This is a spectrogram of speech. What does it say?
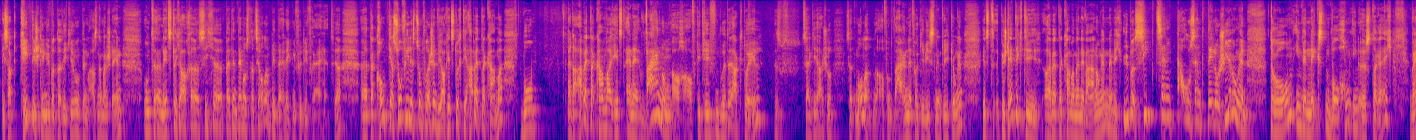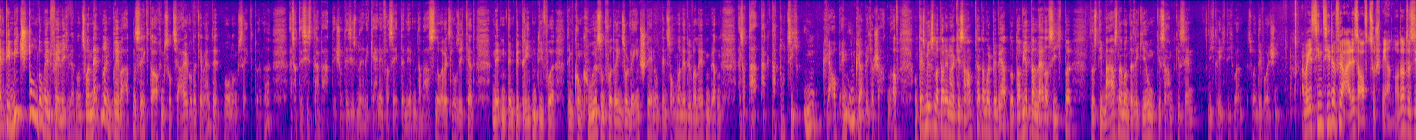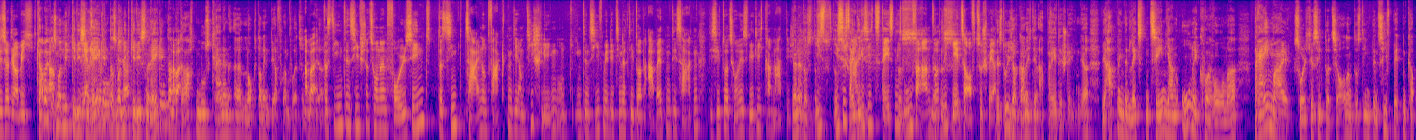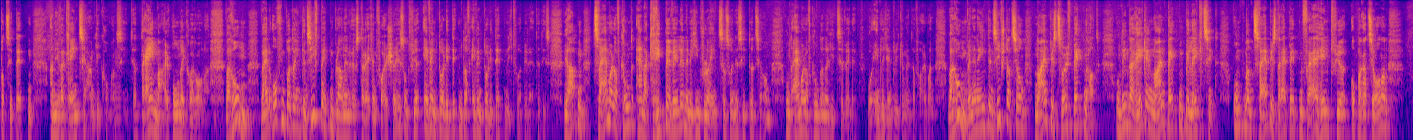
ich sage, kritisch gegenüber der Regierung und den Maßnahmen stehen und äh, letztlich auch äh, sich äh, bei den Demonstrationen beteiligen für die Freiheit. Ja. Äh, da kommt ja so vieles zum Vorschein, wie auch jetzt durch die Arbeiterkammer, wo bei der Arbeiterkammer jetzt eine Warnung auch aufgegriffen wurde, aktuell. Das zeige ich auch schon seit Monaten auf und warne vor gewissen Entwicklungen. Jetzt bestätigt die Arbeiterkammer meine Warnungen, nämlich über 17.000 Delogierungen drohen in den nächsten Wochen in Österreich, weil die Mietstundungen fällig werden. Und zwar nicht nur im privaten Sektor, auch im Sozial- oder Gemeindewohnungssektor. Ne? Also das ist dramatisch und das ist nur eine kleine Facette neben der Massenarbeitslosigkeit, neben den Betrieben, die vor dem Konkurs und vor der Insolvenz stehen und den Sommer nicht überleben werden. Also da, da, da tut sich unglaub, ein unglaublicher Schaden Schaden auf. Und das müssen wir dann in einer Gesamtheit einmal bewerten. Und da wird dann leider sichtbar, dass die Maßnahmen der Regierung gesamt gesehen nicht richtig waren. Das waren die falschen. Aber jetzt sind Sie dafür, alles aufzusperren, oder? Das ist ja, glaube ich. Ich glaube, dass man mit gewissen Regeln, dass man mit gewissen Regeln dann aber, betrachten muss, keinen äh, Lockdown in der Form vorzunehmen. Aber ja. dass die Intensivstationen voll sind, das sind Zahlen und Fakten, die am Tisch liegen und Intensivmediziner, die dort arbeiten, die sagen, die Situation ist wirklich dramatisch. Nein, nein, das, das, ist, ist es angesichts dessen nicht unverantwortlich, nein, jetzt aufzusperren? Das tue ich auch gar nicht in Abrede stellen. Ja? Wir hatten in den letzten zehn Jahren ohne Corona dreimal solche Situationen, dass die Intensivbettenkapazitäten an ihrer Grenze angekommen sind. Ja, dreimal ohne Corona. Warum? Weil offenbar der Intensivbettenplan in Österreich ein falscher ist und, für Eventualitäten, und auf Eventualitäten nicht vorbereitet ist. Wir hatten zweimal aufgrund einer Grippewelle, nämlich Influenza, so eine Situation und einmal aufgrund einer Hitzewelle, wo ähnliche Entwicklungen der Fall waren. Warum? Wenn eine Intensivstation neun bis zwölf Betten hat und in der Regel neun Betten belegt sind und man zwei bis drei Betten frei hält für Operationen,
